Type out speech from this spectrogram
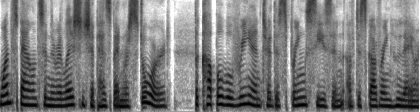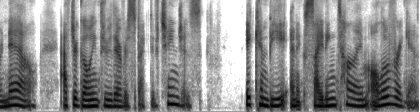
Once balance in the relationship has been restored, the couple will re enter the spring season of discovering who they are now after going through their respective changes. It can be an exciting time all over again.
